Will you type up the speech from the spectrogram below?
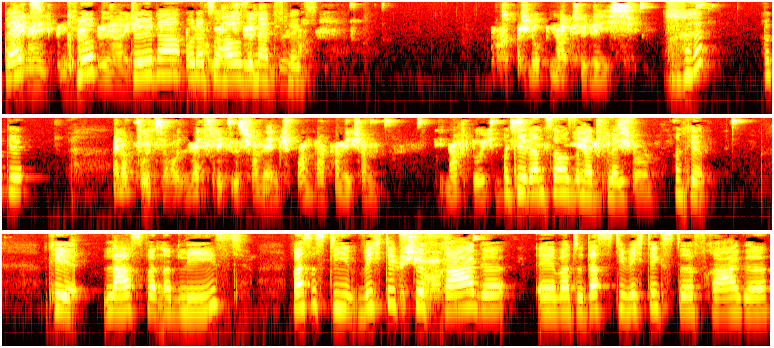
Bett, nein, nein, Club, Döner, Döner oder zu Hause Netflix? Ach, Club natürlich. okay. Nein, obwohl zu Hause Netflix ist schon entspannt, da kann ich schon die Nacht durch. okay, dann zu Hause Netflix. Netflix. Okay. Okay, last but not least. Was ist die wichtigste Frage? Äh, warte, das ist die wichtigste Frage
